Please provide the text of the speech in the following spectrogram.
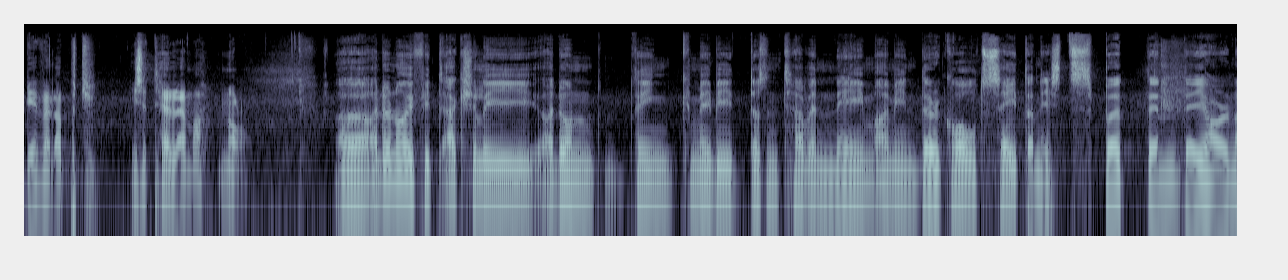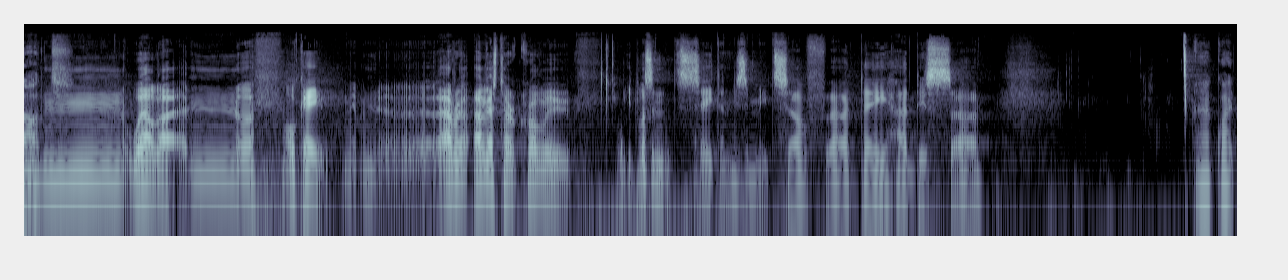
developed. Is it Thelema? No. uh, I don't know if it actually. I don't think maybe it doesn't have a name. I mean, they're called Satanists, but then they are not. Mm, well, uh, no. okay. M- uh, Al- Aleister Crowley. It wasn't Satanism itself. Uh, they had this uh, uh, quite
